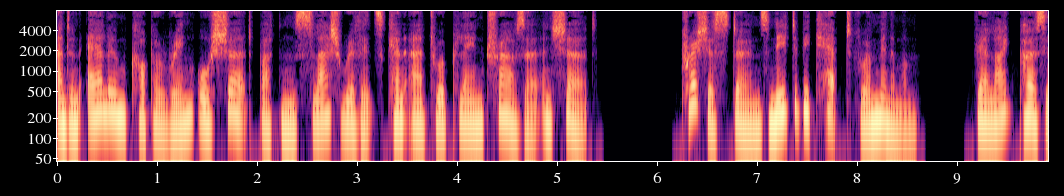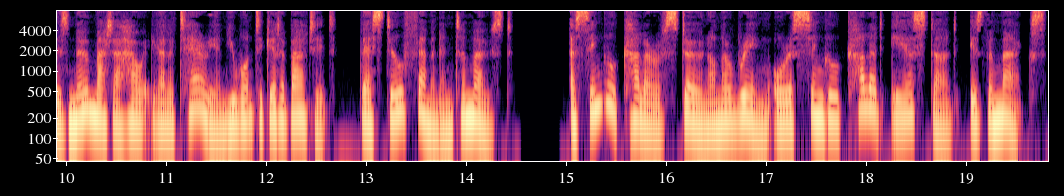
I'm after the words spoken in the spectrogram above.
and an heirloom copper ring or shirt buttons slash rivets can add to a plain trouser and shirt. Precious stones need to be kept to a minimum. They're like purses no matter how egalitarian you want to get about it, they're still feminine to most. A single color of stone on a ring or a single colored ear stud is the max.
